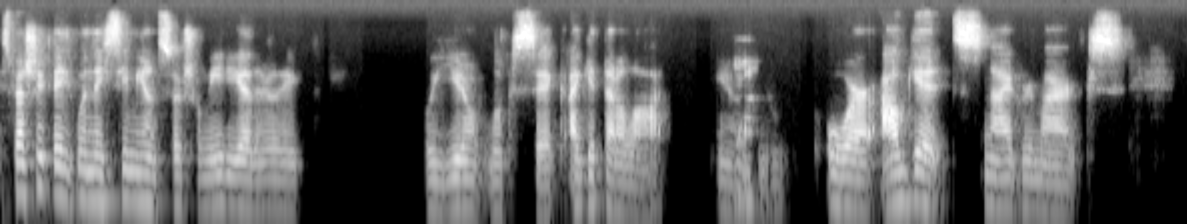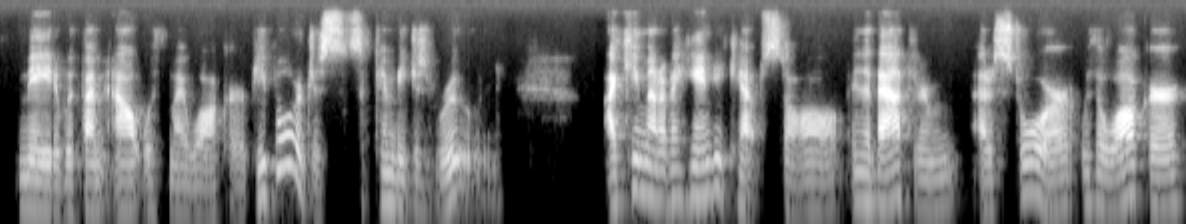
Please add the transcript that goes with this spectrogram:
especially if they when they see me on social media, they're like, well, you don't look sick. I get that a lot, you know, Yeah. or I'll get snide remarks made if I'm out with my walker. People are just can be just rude. I came out of a handicap stall in the bathroom at a store with a walker,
